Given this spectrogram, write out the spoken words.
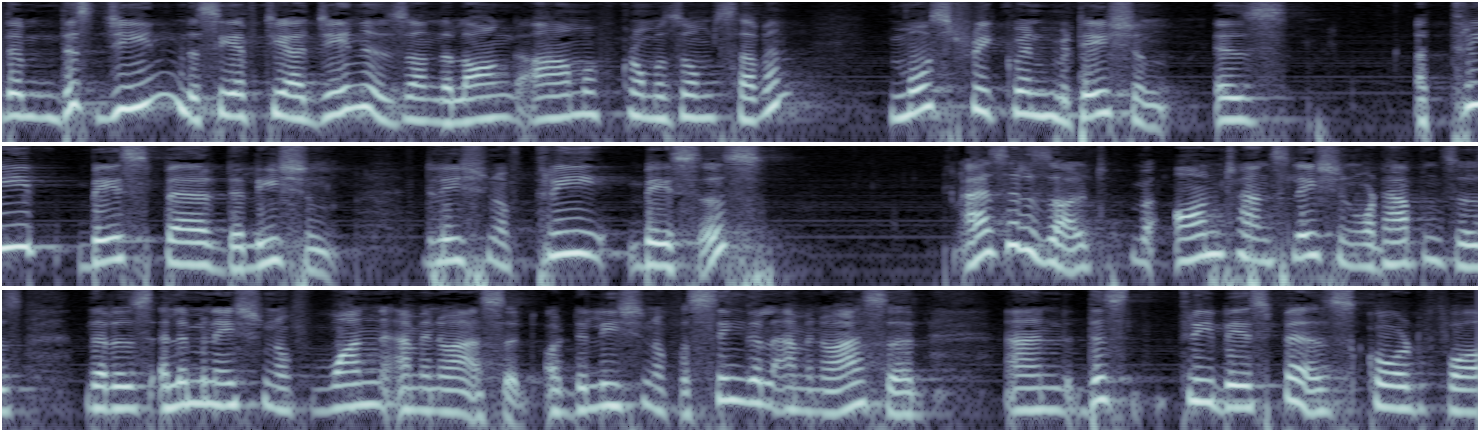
the, this gene, the CFTR gene, is on the long arm of chromosome 7. Most frequent mutation is a three base pair deletion, deletion of three bases. As a result, on translation, what happens is there is elimination of one amino acid or deletion of a single amino acid, and this three base pairs code for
